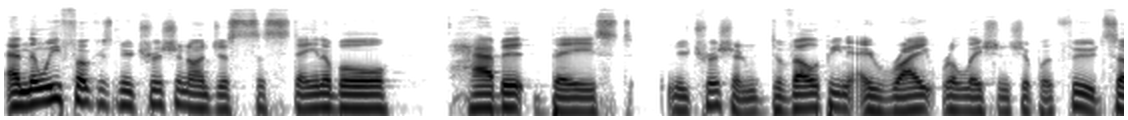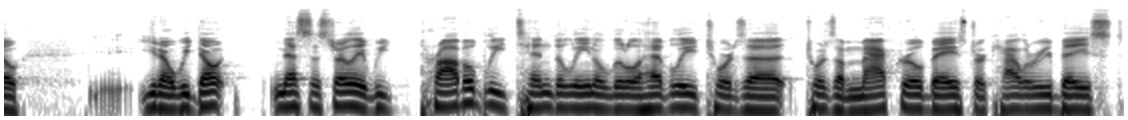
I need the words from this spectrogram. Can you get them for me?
and then we focus nutrition on just sustainable, habit based nutrition, developing a right relationship with food. So, you know, we don't necessarily, we probably tend to lean a little heavily towards a, towards a macro based or calorie based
